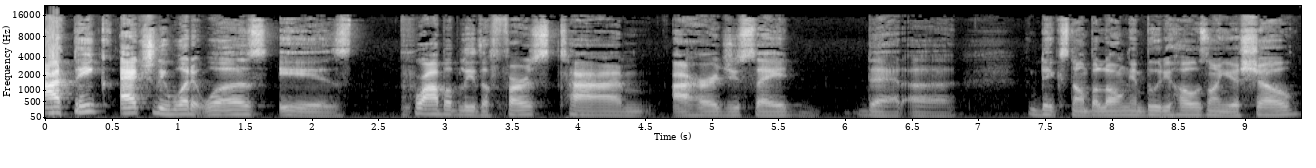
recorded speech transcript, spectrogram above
I think actually what it was is probably the first time I heard you say that uh dicks don't belong in booty holes on your show.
